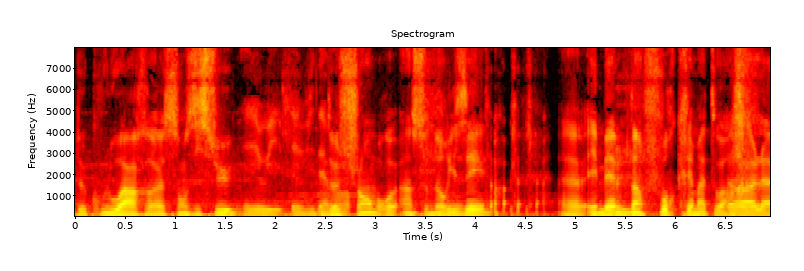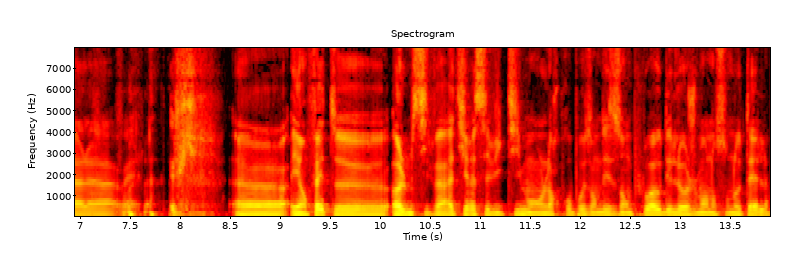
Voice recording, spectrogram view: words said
De couloirs euh, sans issue. Oui, évidemment. de chambres insonorisées. Euh, et même d'un four crématoire. Oh là là, ouais. Euh, et en fait, euh, Holmes, il va attirer ses victimes en leur proposant des emplois ou des logements dans son hôtel,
